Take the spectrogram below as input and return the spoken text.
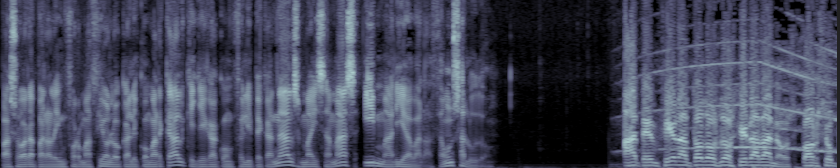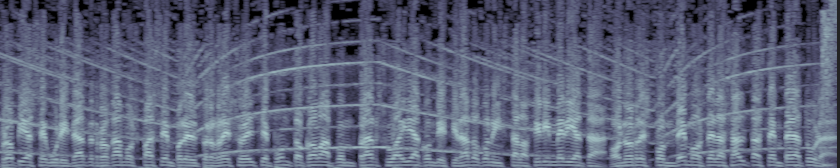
Paso ahora para la información local y comarcal que llega con Felipe Canals, Maisa Más y María Baraza. Un saludo. Atención a todos los ciudadanos. Por su propia seguridad rogamos pasen por el progresoelche.com a comprar su aire acondicionado con instalación inmediata o no respondemos de las altas temperaturas.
